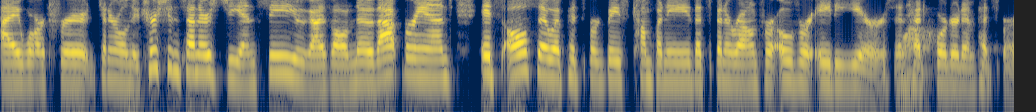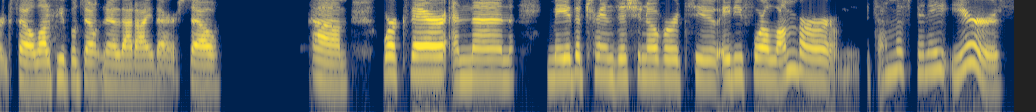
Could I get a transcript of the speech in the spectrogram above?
I worked for General Nutrition Centers, GNC. You guys all know that brand. It's also a Pittsburgh based company that's been around for over 80 years and wow. headquartered in Pittsburgh. So a lot of people don't know that either. So um, work there and then made the transition over to 84 lumber. It's almost been eight years.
